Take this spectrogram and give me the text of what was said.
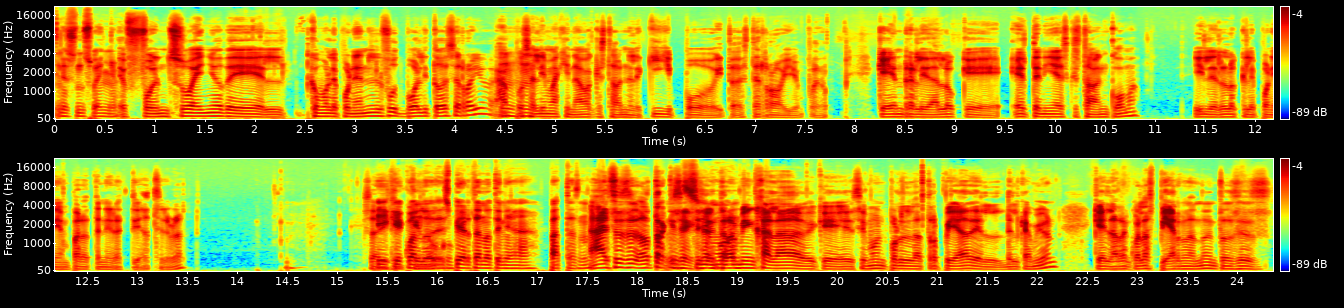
Es un sueño. eh, fue un sueño del como le ponían en el fútbol y todo ese rollo. Ah, pues él imaginaba que estaba en el equipo y todo este rollo, pero que en realidad lo que él tenía es que estaba en coma y era lo que le ponían para tener actividad cerebral. O sea, y dije, que cuando despierta no tenía patas, ¿no? Ah, esa es otra que se, aventaron bien jalada, güey, que Simón por la atropellada del, del camión, que le arrancó las piernas, ¿no? Entonces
